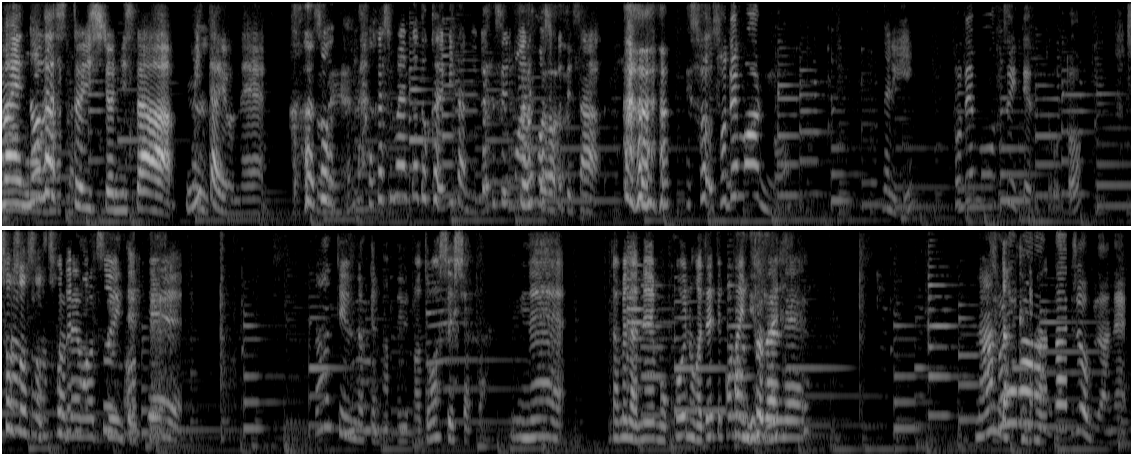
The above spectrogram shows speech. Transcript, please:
前もうノダスと一緒にさ見たよね。あそうね高島屋かどっかで見たんだ私もあれ欲しくてさえそ袖もあるの？何？袖もついてるってこと？そうそうそう袖もついててなんて言うんだっけなっていうのはど忘れしちゃったねダメだねもうこういうのが出てこないん本だよね当だね。なんそれだっけなは大丈夫だね。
